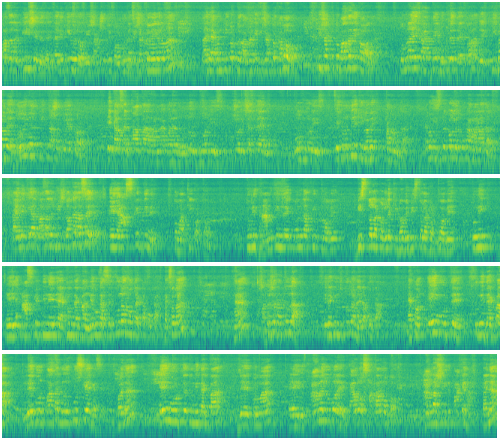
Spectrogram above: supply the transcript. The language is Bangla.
বাজারে বিষ এনে দেয়। তাহলে কি হলো? এই শাকসবজি ফলমূলটা বিষাক্ত হয়ে গেল না? তাইলে এখন কি করতে হবে? আমরা কি বিষাক্ত খাব? বিষাক্ত তো বাজারেই পাওয়া যায়। তোমরা এই কাঠ দিয়ে ঢুকলে দেখবা যে কীভাবে জৈব কীটনাশক তৈরি করা যায় এই গাছের পাতা রান্নাঘরের হলুদ, মরিচ, সরিষার তেল গোলমরিচ এগুলো দিয়ে কীভাবে বানানো যায়? এবং স্প্রে করলে পোকা মারা যাবে। তাইলে কি আর বাজারে বিষ দরকার আছে? এই আজকের দিনে তোমার কি করতে হবে? তুমি ধান কিনলে কোন জাত কিনতে হবে? বীজতলা করলে কীভাবে বীজতলা করতে হবে? তুমি এই আজকের দিনে যে এখন দেখবা লেবু গাছে তুলার মতো একটা পোকা, দেখছ না? হ্যাঁ? সাদা সাদা তুলা, এটা কিন্তু তুলা না, এটা পোকা। এখন এই মুহূর্তে তুমি দেখবা লেবুর পাতাগুলো কুচকে গেছে, হয় না? এই মুহূর্তে তুমি দেখবা যে তোমার এই আমের উপরে কালো ছাতার মতো আমরা শীত পাকে না, তাই না?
